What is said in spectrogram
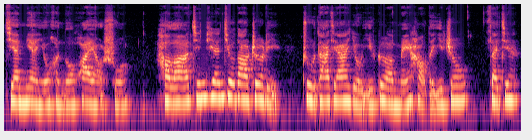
见面有很多话要说。好了，今天就到这里，祝大家有一个美好的一周，再见。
